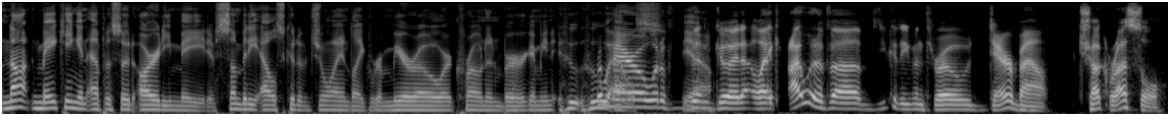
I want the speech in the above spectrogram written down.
not making an episode already made? If somebody else could have joined, like Romero or Cronenberg, I mean, who who Romero else? would have Yeah. been good. Like I would have. Uh, you could even throw Darabont, Chuck Russell,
